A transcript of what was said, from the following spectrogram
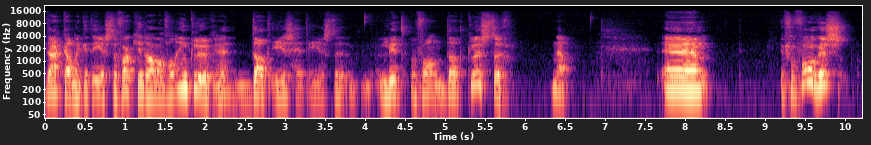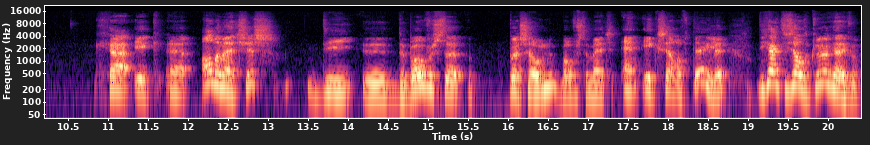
daar kan ik het eerste vakje dan al van inkleuren. Hè. Dat is het eerste lid van dat cluster. Nou, uh, vervolgens ga ik uh, alle matches die uh, de bovenste persoon, bovenste match en ik zelf delen, die ga ik diezelfde kleur geven.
